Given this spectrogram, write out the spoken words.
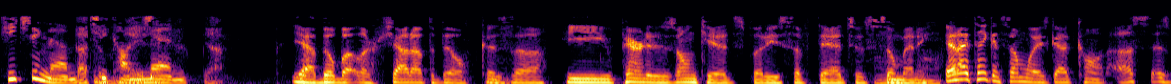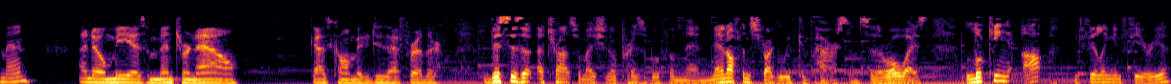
teaching them That's to become amazing. men. Yeah. Yeah, Bill Butler. Shout out to Bill because uh, he parented his own kids, but he's a dad to so many. And I think in some ways God's calling us as men. I know me as a mentor now. God's calling me to do that further. This is a, a transformational principle for men. Men often struggle with comparison, so they're always looking up and feeling inferior,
